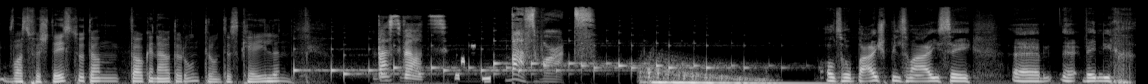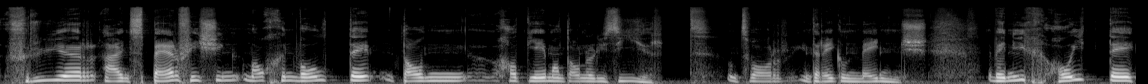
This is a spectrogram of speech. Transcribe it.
Was verstehst du dann da genau darunter unter Scalen? Buzzwords. Buzzwords. Also beispielsweise, ähm, äh, wenn ich früher ein Spearfishing machen wollte, dann hat jemand analysiert. Und zwar in der Regel ein Mensch. Wenn ich heute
